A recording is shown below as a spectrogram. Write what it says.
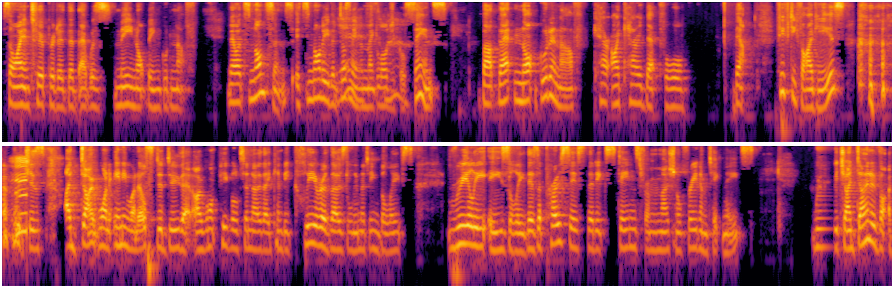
So I interpreted that that was me not being good enough. Now it's nonsense. It's not even, doesn't even make logical wow. sense. But that not good enough, I carried that for about 55 years, mm-hmm. which is, I don't want anyone else to do that. I want people to know they can be clear of those limiting beliefs really easily. There's a process that extends from emotional freedom techniques, which I don't advise.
